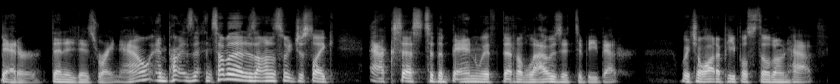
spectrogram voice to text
better than it is right now. And and some of that is honestly just like access to the bandwidth that allows it to be better, which a lot of people still don't have.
